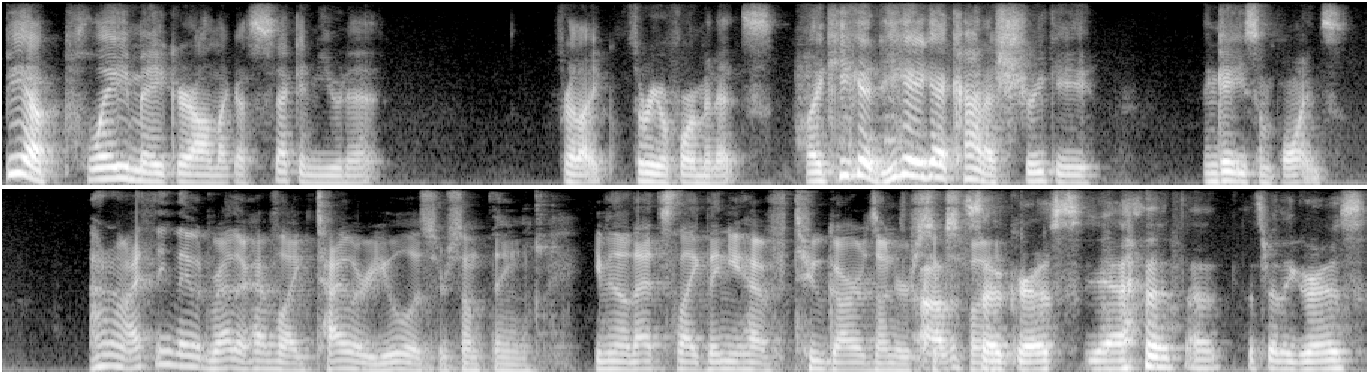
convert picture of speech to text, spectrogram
be a playmaker on like a second unit for like three or four minutes. Like he could he could get kind of streaky and get you some points. I don't know. I think they would rather have like Tyler Ulis or something, even though that's like then you have two guards under six Oh, that's foot. so gross. Yeah, that's really gross.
